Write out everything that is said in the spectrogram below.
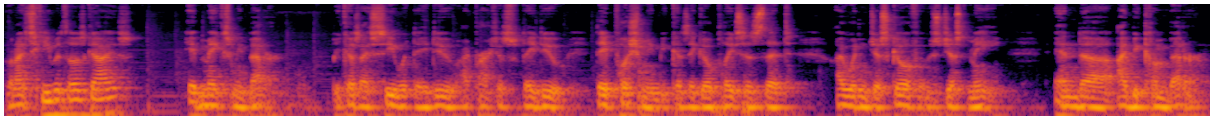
when I ski with those guys, it makes me better because I see what they do. I practice what they do. They push me because they go places that I wouldn't just go if it was just me. And uh, I become better.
